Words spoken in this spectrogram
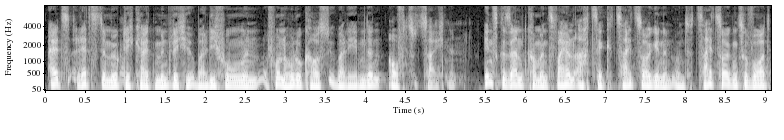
als letzte Möglichkeit mündliche Überlieferungen von Holocaust-Überlebenden aufzuzeichnen. Insgesamt kommen 82 Zeitzeuginnen und Zeitzeugen zu Wort,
